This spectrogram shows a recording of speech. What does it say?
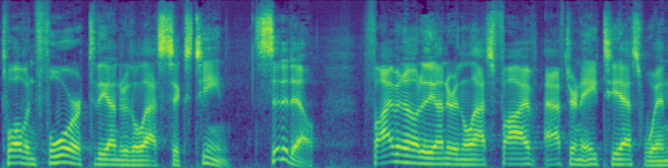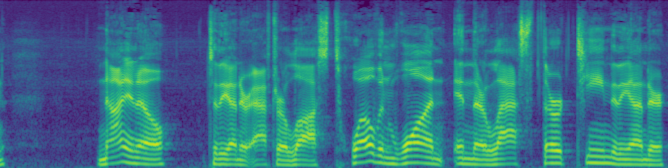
Twelve and four to the under the last sixteen. Citadel five and zero to the under in the last five after an ATS win. Nine and zero to the under after a loss. Twelve and one in their last thirteen to the under,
